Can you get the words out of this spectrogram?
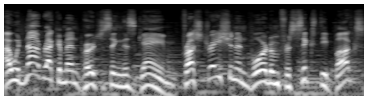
I would not recommend purchasing this game. Frustration and boredom for 60 bucks?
